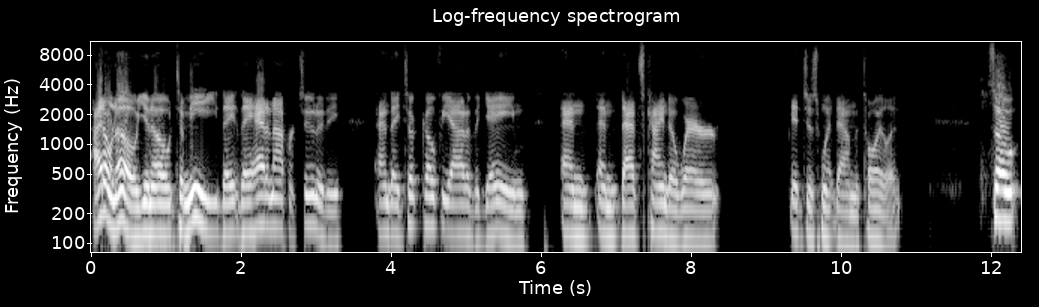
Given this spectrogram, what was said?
I don't know. You know, to me, they they had an opportunity, and they took Kofi out of the game, and and that's kind of where it just went down the toilet. So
